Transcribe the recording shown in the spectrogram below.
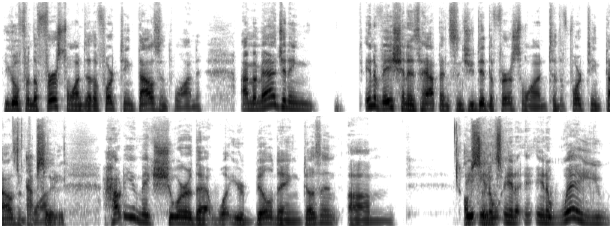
you go from the first one to the 14,000th one i'm imagining innovation has happened since you did the first one to the 14,000th absolutely one. how do you make sure that what you're building doesn't um in, a, in, a, in a way you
